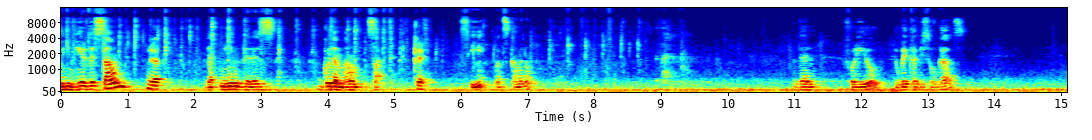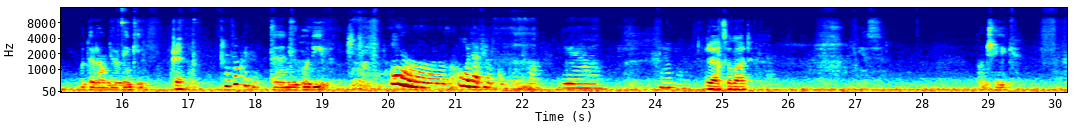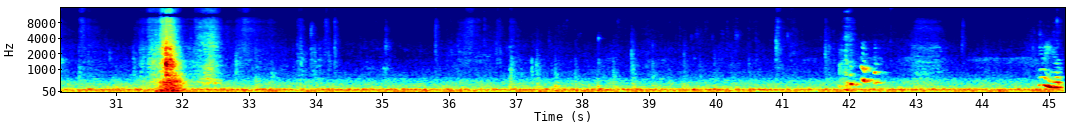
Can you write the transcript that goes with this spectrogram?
When you hear this sound, Yeah. that means there is good amount inside. Okay. See what's coming on? Then for you, you pick a piece of gauze, put around your pinky, Okay. It's okay. and you go deep. Oh, oh, that feels good. Yeah. Mhm. Yeah, it's a lot. Yes. Don't shake.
